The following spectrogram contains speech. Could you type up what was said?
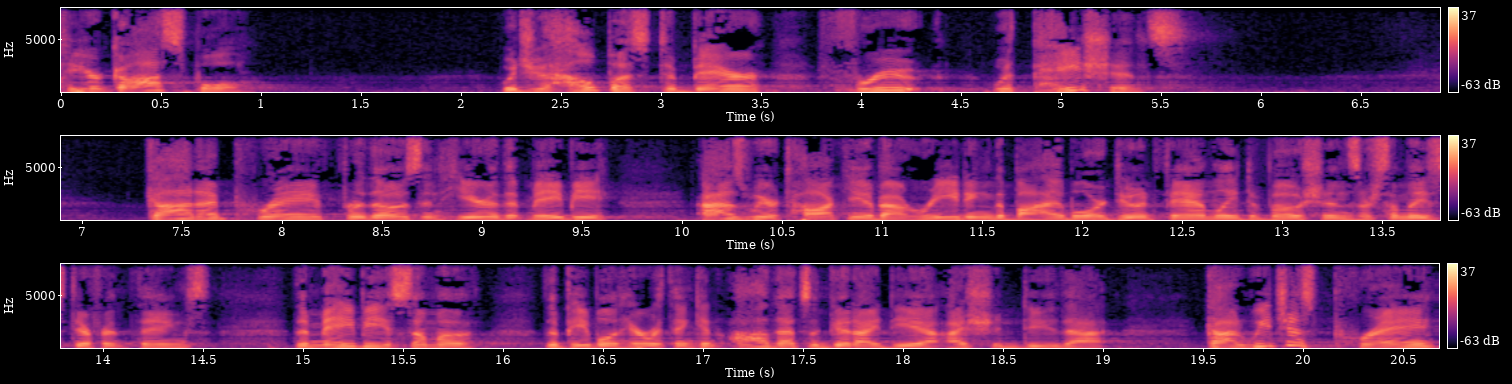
to your gospel? Would you help us to bear fruit with patience? God, I pray for those in here that maybe as we are talking about reading the Bible or doing family devotions or some of these different things, that maybe some of the people in here were thinking, oh, that's a good idea. I should do that. God, we just pray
